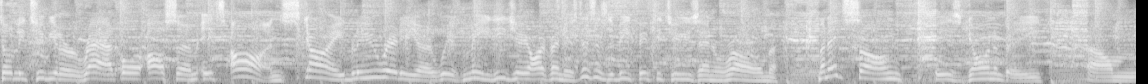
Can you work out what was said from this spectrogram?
Totally tubular, rad, or awesome, it's on Sky Blue Radio with me, DJ Arvandus. This is the B52s and Roam. My next song is going to be um,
